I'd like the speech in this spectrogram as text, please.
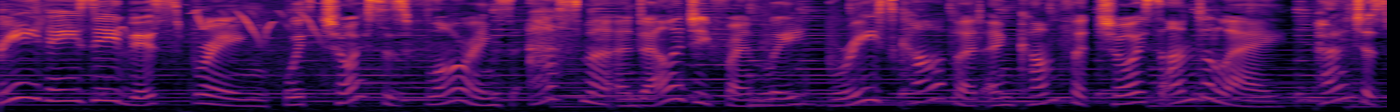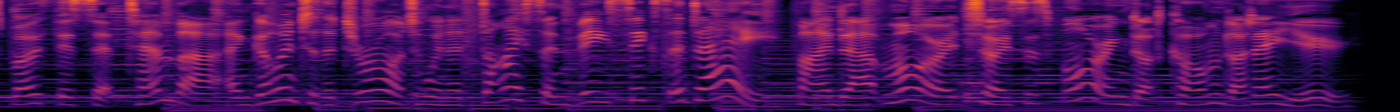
Breathe easy this spring with Choices Flooring's asthma and allergy friendly Brease Carpet and Comfort Choice Underlay. Purchase both this September and go into the draw to win a Dyson V6 a day. Find out more at choicesflooring.com.au.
